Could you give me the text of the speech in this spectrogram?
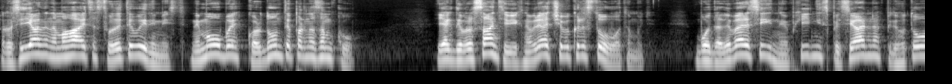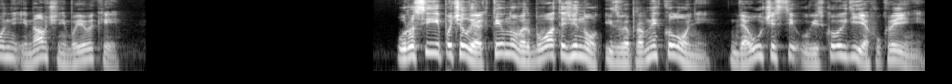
росіяни намагаються створити видимість, немовби кордон тепер на замку. Як диверсантів їх навряд чи використовуватимуть, бо для диверсій необхідні спеціально підготовлені і навчені бойовики. У Росії почали активно вербувати жінок із виправних колоній для участі у військових діях в Україні.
